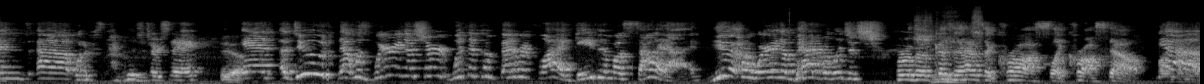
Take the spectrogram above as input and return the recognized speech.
And uh, what is Bad Religion shirt today? Yeah. And a dude that was wearing a shirt with a Confederate flag gave him a side eye. Yeah. For wearing a Bad Religion shirt. for the because it has a cross like crossed out. Yeah.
